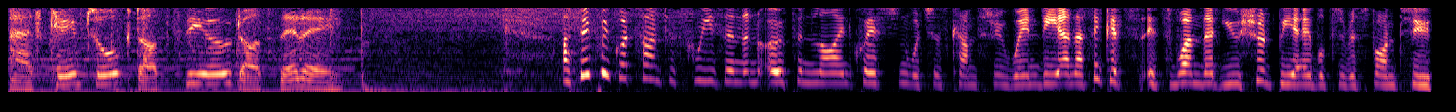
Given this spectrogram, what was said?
at capetalk.co.za. I think we've got time to squeeze in an open line question which has come through Wendy, and I think it's it's one that you should be able to respond to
